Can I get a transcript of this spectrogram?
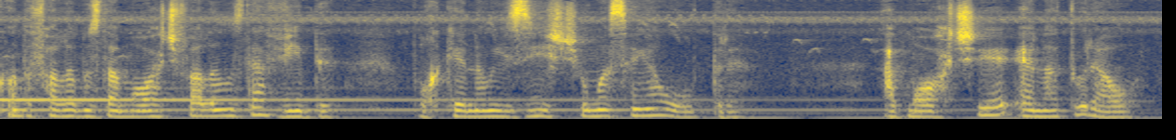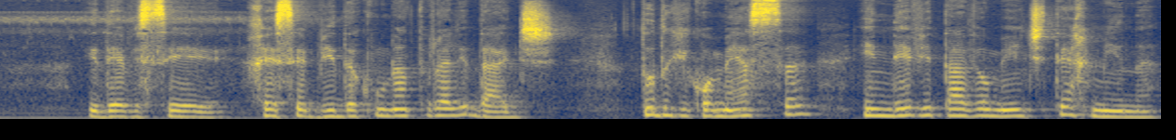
Quando falamos da morte, falamos da vida, porque não existe uma sem a outra. A morte é natural e deve ser recebida com naturalidade. Tudo que começa, inevitavelmente termina.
